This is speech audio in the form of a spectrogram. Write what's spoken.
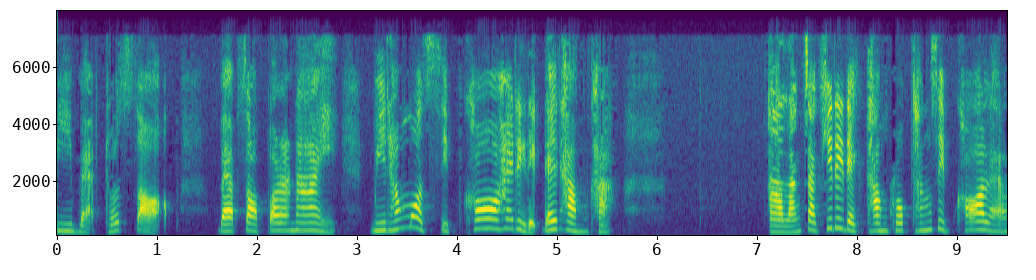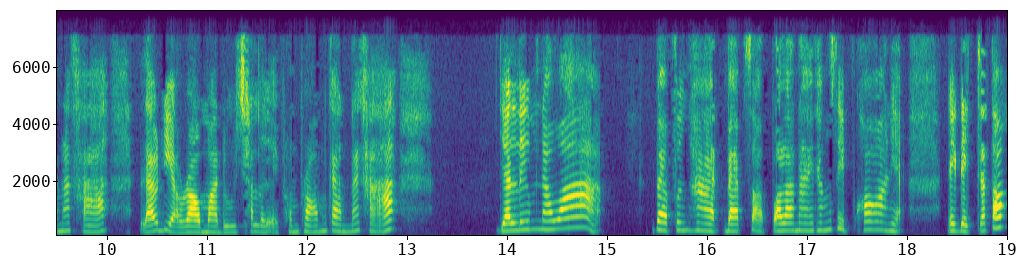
มีแบบทดสอบ แบบสอบปรนัย มีทั้งหมด 10 ข้อให้เด็กๆ ได้ทำค่ะ หลังจากที่เด็กๆทำครบทั้ง 10 ข้อแล้วนะคะ แล้วเดี๋ยวเรามาดูเฉลยพร้อม ๆ กันนะคะ อย่าลืมนะว่า แบบฝึกหัดแบบสอบปรนัยทั้ง 10 ข้อเนี่ย เด็กๆจะต้อง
